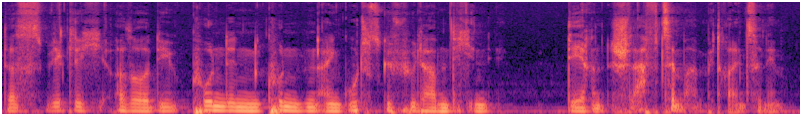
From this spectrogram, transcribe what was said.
Dass wirklich also die Kundinnen und Kunden ein gutes Gefühl haben, dich in deren Schlafzimmer mit reinzunehmen?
